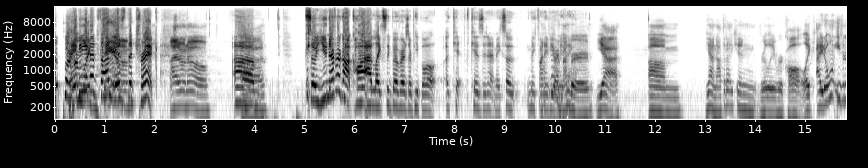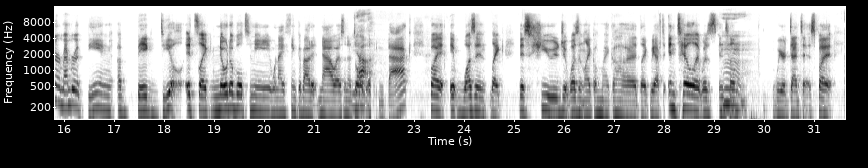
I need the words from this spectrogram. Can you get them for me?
But maybe like, the thumb is the trick. I don't know. Um, Uh, so you never got caught at like sleepovers or people, uh, ki- kids didn't make so make fun of you I or anything. remember. Yeah. Um yeah, not that I can really recall. Like I don't even remember it being a big deal. It's like notable to me when I think about it now as an adult Yeah. looking back, but it wasn't like this huge. It wasn't like, oh my God, like we have to until it was until Mm. Weird dentist. But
